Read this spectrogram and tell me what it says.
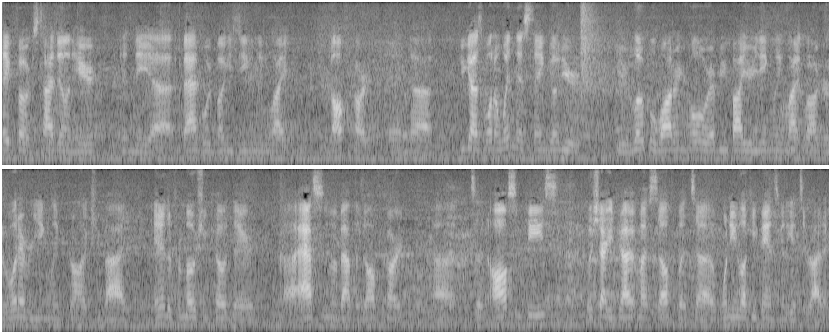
Hey folks, Ty Dillon here in the uh, Bad Boy Buggies Yuengling Light golf cart. And uh, if you guys want to win this thing, go to your, your local watering hole, wherever you buy your Yuengling Light Lager, whatever Yuengling products you buy. Enter the promotion code there. Uh, ask them about the golf cart. Uh, it's an awesome piece. Wish I could drive it myself, but uh, one of you lucky fans is going to get to ride it.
